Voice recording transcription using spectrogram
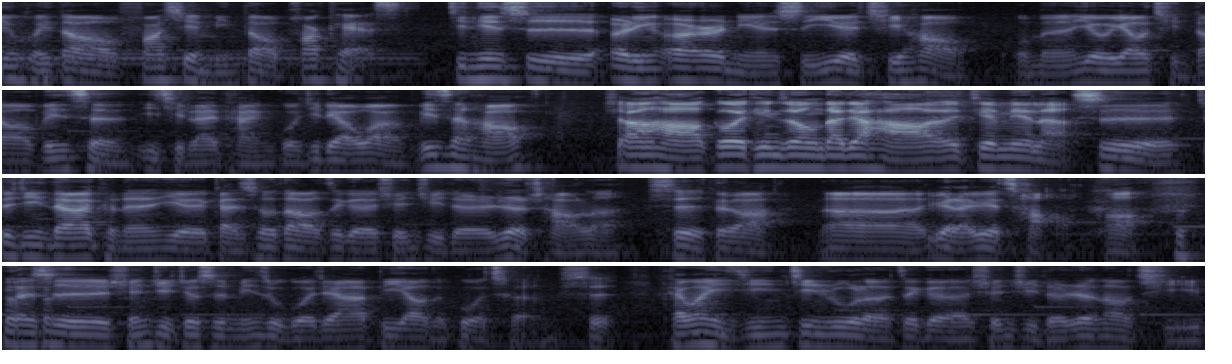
迎回到发现明道 Podcast。今天是二零二二年十一月七号，我们又邀请到 Vincent 一起来谈国际瞭望。Vincent 好，下午好，各位听众大家好，又见面了。是最近大家可能也感受到这个选举的热潮了，是对吧？那越来越吵啊，但是选举就是民主国家必要的过程。是，台湾已经进入了这个选举的热闹期，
